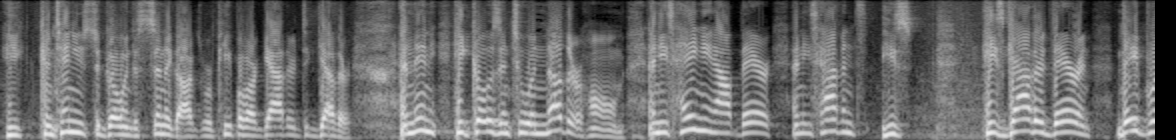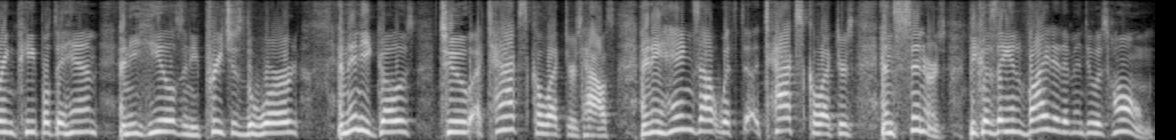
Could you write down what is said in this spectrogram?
he continues to go into synagogues where people are gathered together. And then he goes into another home and he's hanging out there and he's having, he's, He's gathered there and they bring people to him and he heals and he preaches the word. And then he goes to a tax collector's house and he hangs out with tax collectors and sinners because they invited him into his home.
